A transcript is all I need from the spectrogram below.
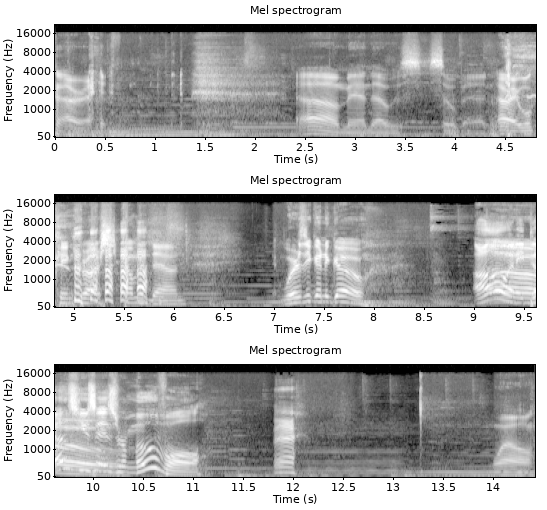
All right. Oh man, that was so bad. All right, well, King Krush coming down. Where's he gonna go? Oh, and he does use his Oh. removal. Eh, Well,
